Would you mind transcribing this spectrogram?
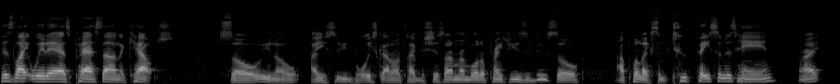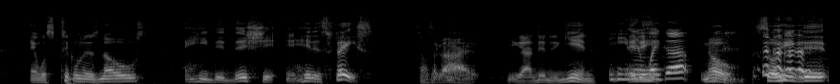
His lightweight ass passed out on the couch. So you know, I used to be Boy Scout and all type of shit. So I remember all the pranks we used to do. So I put like some toothpaste in his hand, right, and was tickling his nose, and he did this shit and hit his face. So I was like, all right, he got did it again. He And didn't wake up? No. So he did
